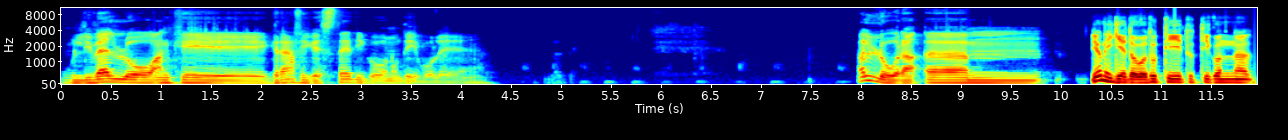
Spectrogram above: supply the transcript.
un livello anche grafico estetico notevole. Allora, um, io mi chiedo tutti, tutti con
